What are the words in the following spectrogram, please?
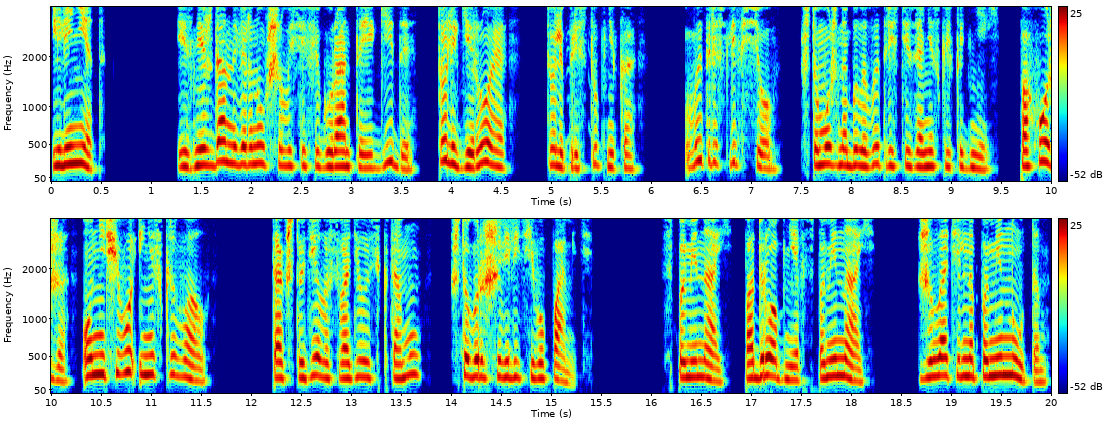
или нет. Из нежданно вернувшегося фигуранта и гиды, то ли героя, то ли преступника, вытрясли все, что можно было вытрясти за несколько дней. Похоже, он ничего и не скрывал, так что дело сводилось к тому, чтобы расшевелить его память. Вспоминай, подробнее вспоминай. Желательно по минутам,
